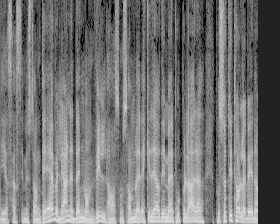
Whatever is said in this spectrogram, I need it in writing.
69 Mustang. Det er vel gjerne den man vil ha som samler. Er ikke det av de mer populære? På 70-tallet ble de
